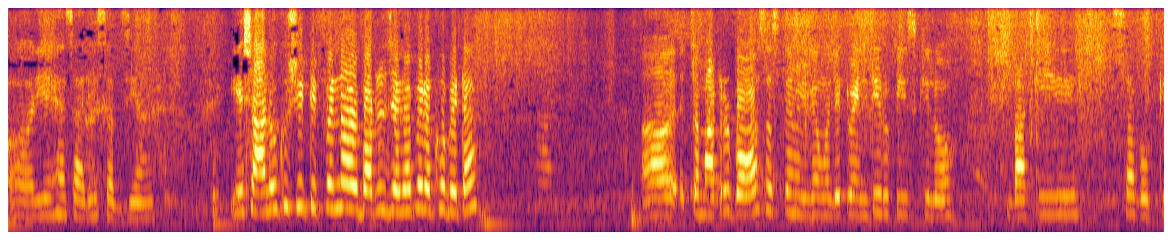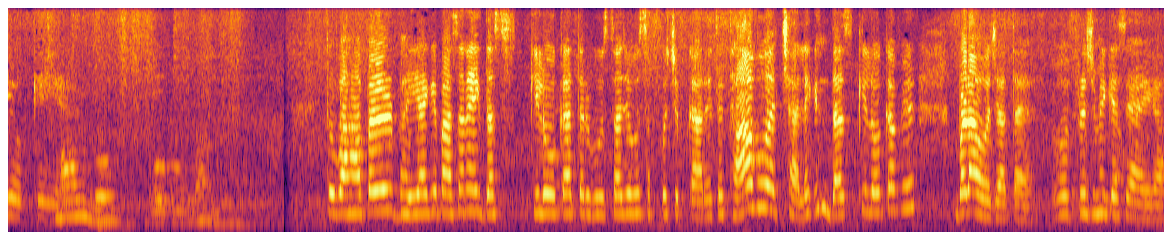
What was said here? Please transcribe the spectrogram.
और ये हैं सारी सब्ज़ियाँ। ये शानू खुशी टिफ़िन और बॉटल जगह पे रखो बेटा। टमाटर बहुत सस्ते मिल गए मुझे ट्वेंटी रुपीज़ किलो। बाकी सब ओके ओके है तो वहाँ पर भैया के पास है ना एक दस किलो का तरबूज था जो वो सबको चिपका रहे थे। था वो अच्छा लेकिन दस किलो का फिर बड़ा हो जाता है। वो फ्रिज में कैसे आएगा?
